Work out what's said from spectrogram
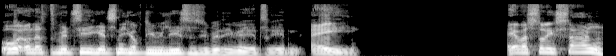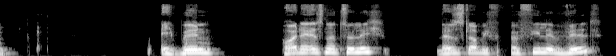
oh, und das beziehe ich jetzt nicht auf die Releases, über die wir jetzt reden. Ey. Ey, was soll ich sagen? Ich bin, heute ist natürlich, das ist glaube ich für viele wild,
